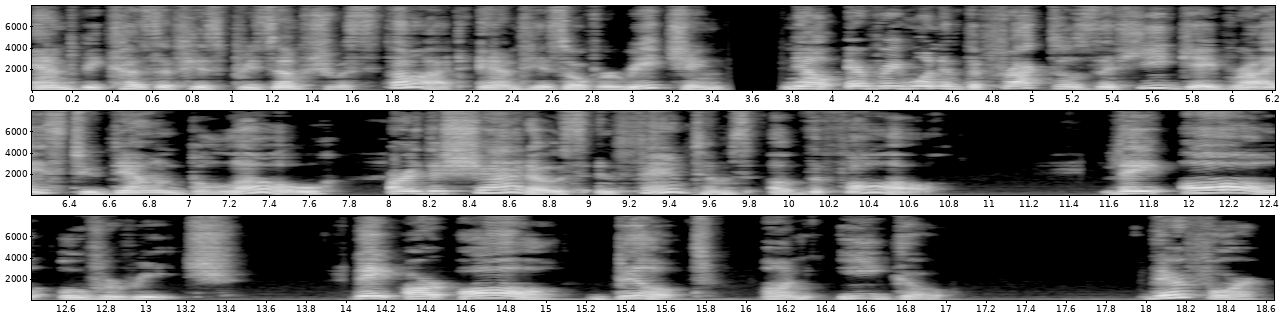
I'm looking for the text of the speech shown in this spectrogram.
And because of his presumptuous thought and his overreaching, now every one of the fractals that he gave rise to down below are the shadows and phantoms of the fall. They all overreach. They are all built on ego. Therefore,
